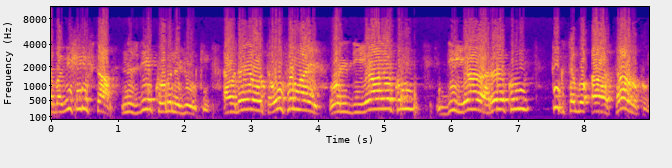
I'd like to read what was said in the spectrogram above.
نبوي شریف ته نږدې کورونه جوړ کړي او دا یې ورته وفرمایل ول دیارکم دیارکم تكتب آثاركم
